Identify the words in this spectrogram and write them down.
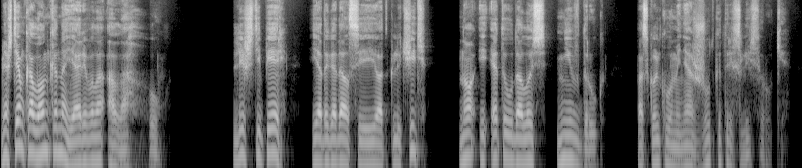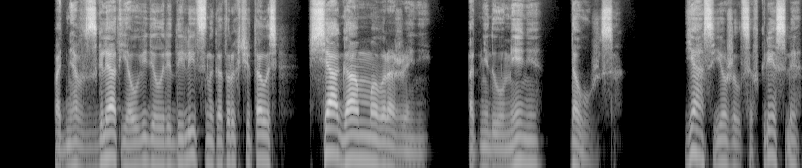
Меж тем колонка наяривала Аллаху. Лишь теперь я догадался ее отключить, но и это удалось не вдруг, поскольку у меня жутко тряслись руки. Подняв взгляд, я увидел ряды лиц, на которых читалась вся гамма выражений, от недоумения до ужаса. Я съежился в кресле,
